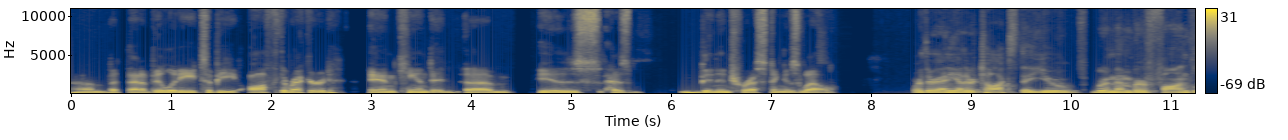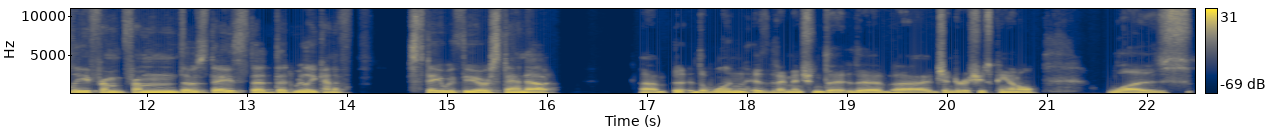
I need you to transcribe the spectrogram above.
Um, but that ability to be off the record and candid um, is has been interesting as well. Were there any other talks that you remember fondly from from those days that that really kind of stay with you or stand out? Um, uh, the one that I mentioned, the the uh, gender issues panel, was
